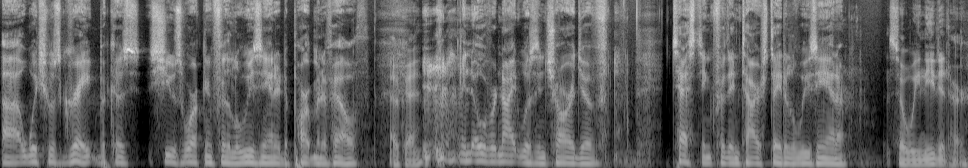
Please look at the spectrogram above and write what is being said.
uh, which was great because she was working for the Louisiana Department of Health Okay. and overnight was in charge of testing for the entire state of Louisiana. So we needed her.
